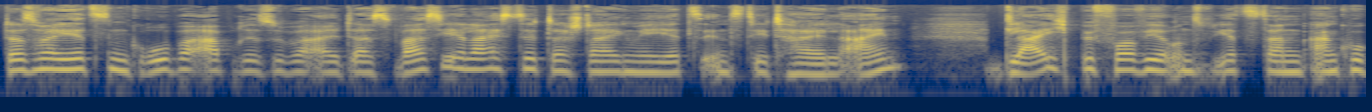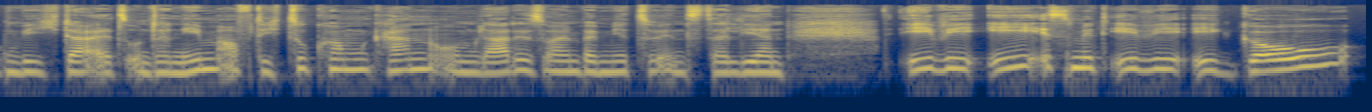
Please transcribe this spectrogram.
Das war jetzt ein grober Abriss über all das, was ihr leistet. Da steigen wir jetzt ins Detail ein. Gleich bevor wir uns jetzt dann angucken, wie ich da als Unternehmen auf dich zukommen kann, um Ladesäulen bei mir zu installieren. EWE e ist mit EWE Go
